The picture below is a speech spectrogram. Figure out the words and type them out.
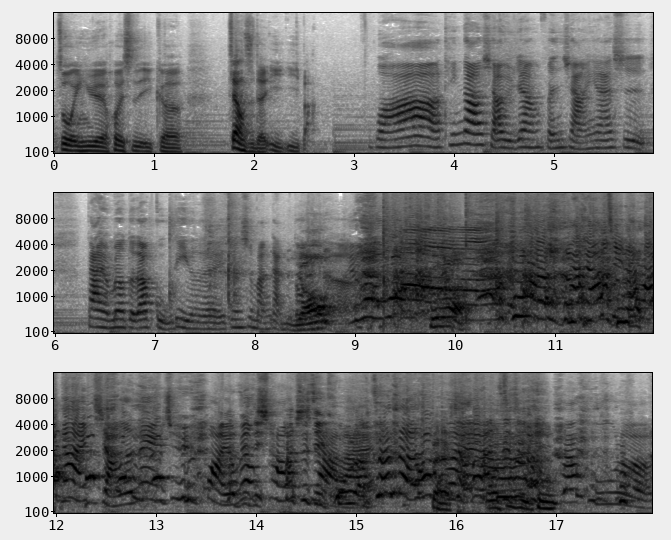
做音乐会是一个这样子的意义吧。哇，听到小雨这样分享，应该是大家有没有得到鼓励了嘞？真是蛮感动的。有哭了，大家记得他刚才讲的那一句话，有没有抄他自己下哭了来对，我自己哭。他哭了，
